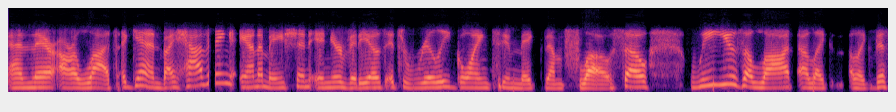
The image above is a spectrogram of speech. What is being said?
And there are lots. Again, by having animation in your videos, it's really going to make them flow. So we use a lot uh, like like this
